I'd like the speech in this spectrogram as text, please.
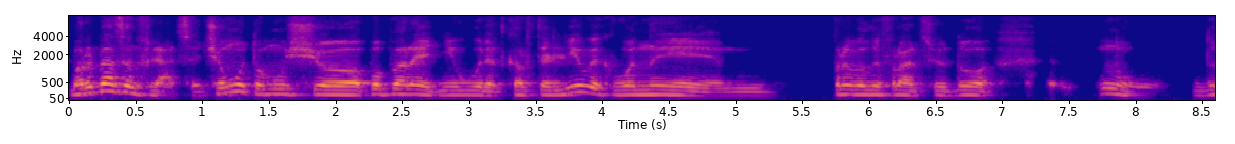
Боротьба з інфляцією. Чому? Тому що попередній уряд картель лівих вони привели Францію до ну, до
